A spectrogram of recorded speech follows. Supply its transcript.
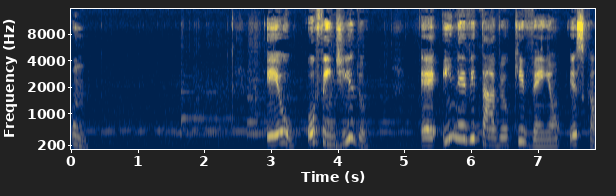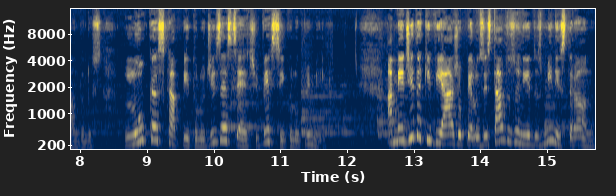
1 Eu, ofendido? É inevitável que venham escândalos. Lucas capítulo 17, versículo 1. À medida que viajo pelos Estados Unidos ministrando,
